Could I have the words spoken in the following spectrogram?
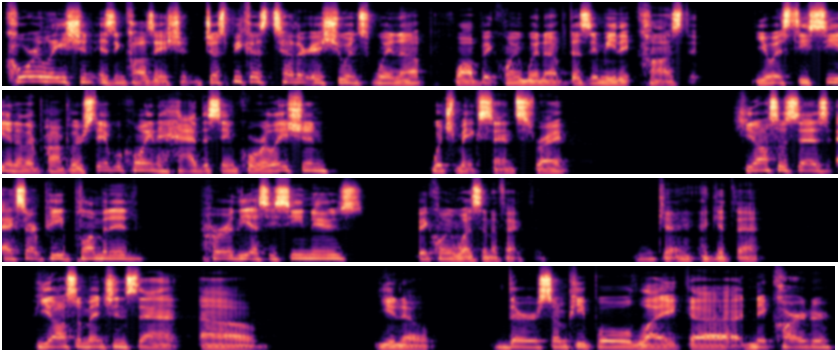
correlation isn't causation. Just because Tether issuance went up while Bitcoin went up doesn't mean it caused it. USDC, another popular stablecoin, had the same correlation, which makes sense, right? He also says XRP plummeted per the SEC news. Bitcoin wasn't affected. Okay, I get that. He also mentions that, uh, you know, there are some people like uh, Nick Carter.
